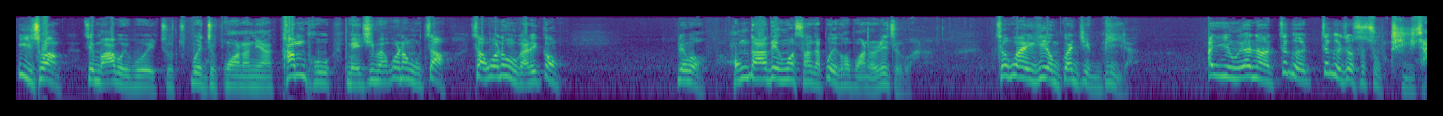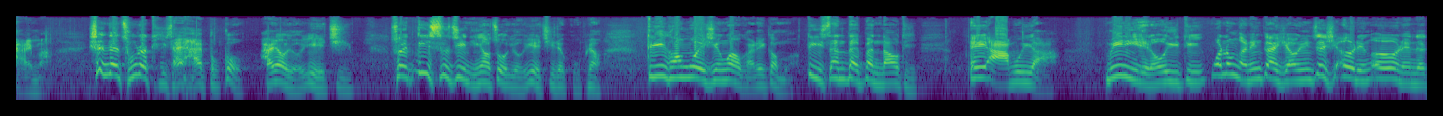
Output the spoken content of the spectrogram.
易创这马尾不会就不会就关了呢。康普、美基嘛，我拢有照，照我拢有跟你讲，对不？宏达电我三十八块半都在做啊，这我可以用关键币啦。因为呢，这个这个就是主题材嘛。现在除了题材还不够，还要有业绩。所以第四季你要做有业绩的股票。低空卫星我跟你讲嘛，第三代半导体，ARVR、Mini LED，我拢跟您介绍，因这是二零二二年的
